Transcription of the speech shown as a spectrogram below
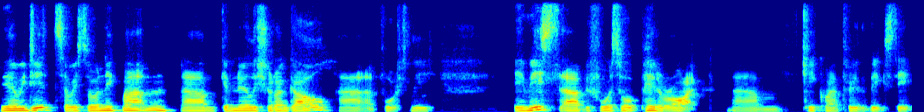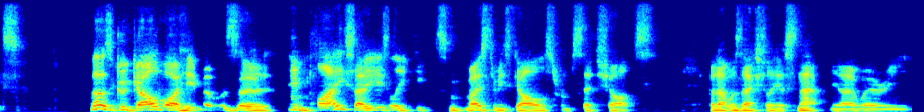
Yeah, we did. So we saw Nic Martin um, get an early shot on goal. Uh, unfortunately, he missed uh, before we saw Peter Wright um, kick one through the big sticks. That was a good goal by him. It was uh, in play, so he usually kicks most of his goals from set shots. But that was actually a snap, you know, where he,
